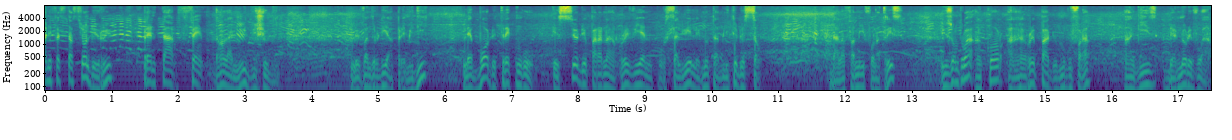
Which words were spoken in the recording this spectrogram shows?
Manifestations de rue prennent tard fin dans la nuit du jeudi. Le vendredi après-midi, les bois de Trekungo et ceux de Parana reviennent pour saluer les notabilités de sang. Dans la famille fondatrice, ils ont droit encore à un repas de Mugufra en guise d'un au revoir.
